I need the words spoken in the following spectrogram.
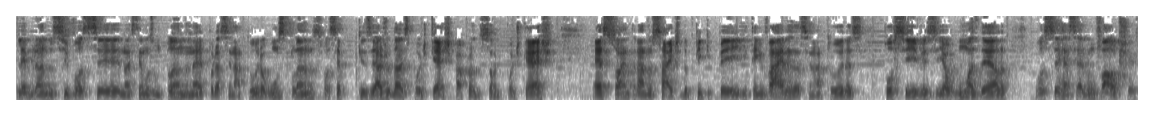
lembrando se você, nós temos um plano, né, por assinatura, alguns planos, se você quiser ajudar esse podcast para a produção de podcast, é só entrar no site do PicPay e tem várias assinaturas possíveis e algumas delas você recebe um voucher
